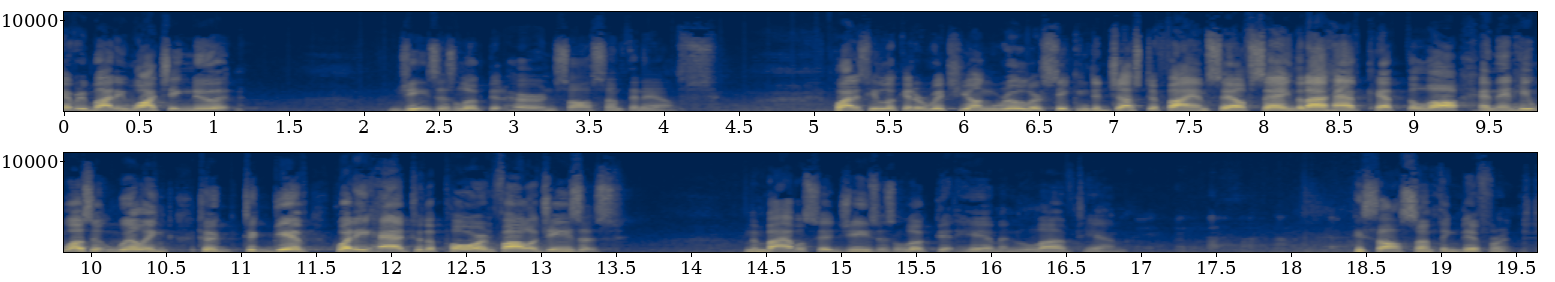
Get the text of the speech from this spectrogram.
Everybody watching knew it. Jesus looked at her and saw something else. Why does he look at a rich young ruler seeking to justify himself, saying that I have kept the law, and then he wasn't willing to, to give what he had to the poor and follow Jesus? And the Bible said Jesus looked at him and loved him. He saw something different.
